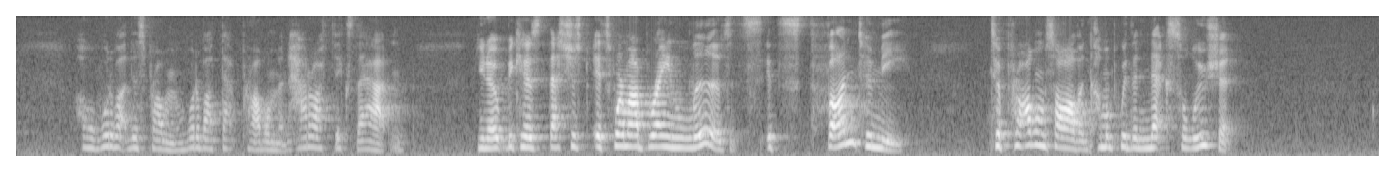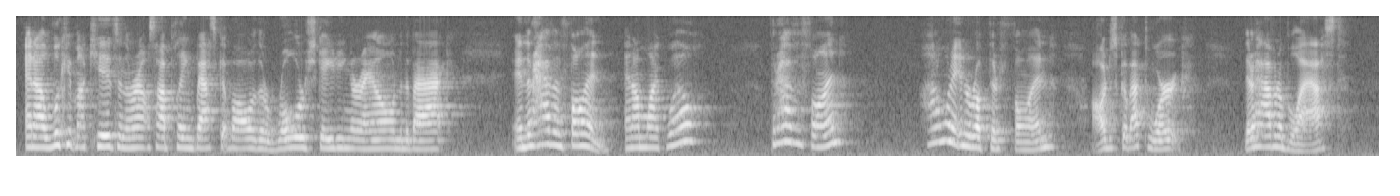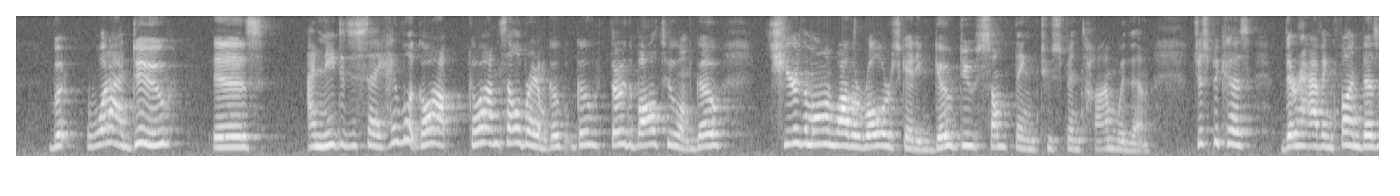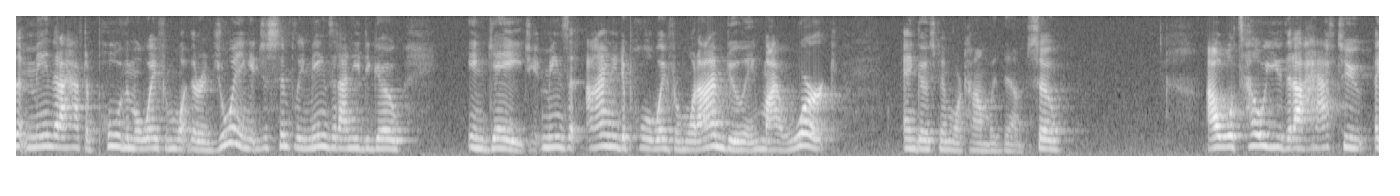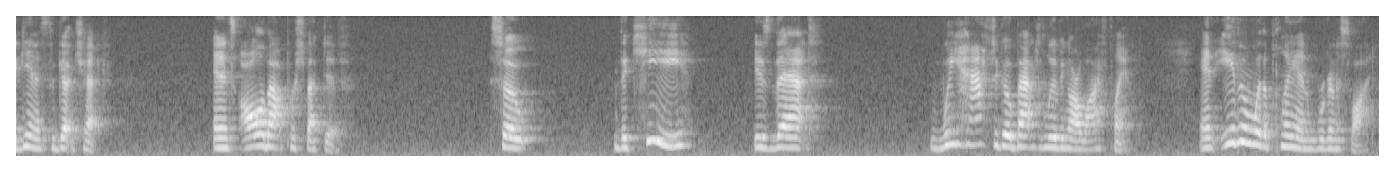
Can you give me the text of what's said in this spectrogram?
"Oh, what about this problem? What about that problem? And how do I fix that?" And you know, because that's just it's where my brain lives. It's it's fun to me to problem solve and come up with the next solution. And I look at my kids and they're outside playing basketball or they're roller skating around in the back and they're having fun. And I'm like, well, they're having fun. I don't want to interrupt their fun. I'll just go back to work. They're having a blast. But what I do is I need to just say, hey, look, go out, go out and celebrate them. Go, go throw the ball to them. Go cheer them on while they're roller skating. Go do something to spend time with them. Just because they're having fun doesn't mean that I have to pull them away from what they're enjoying. It just simply means that I need to go engage. It means that I need to pull away from what I'm doing, my work, and go spend more time with them. So I will tell you that I have to, again, it's the gut check. And it's all about perspective. So the key is that we have to go back to living our life plan. And even with a plan, we're going to slide.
